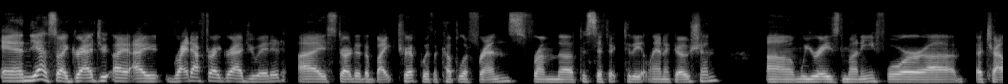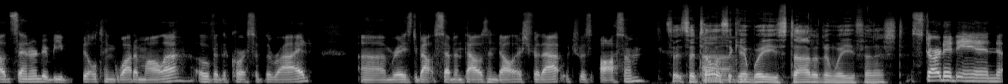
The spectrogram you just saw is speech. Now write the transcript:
And yeah, so I graduate. I, I right after I graduated, I started a bike trip with a couple of friends from the Pacific to the Atlantic Ocean. Um, we raised money for uh, a child center to be built in Guatemala over the course of the ride. Um, raised about seven thousand dollars for that, which was awesome. So, so tell um, us again where you started and where you finished. Started in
